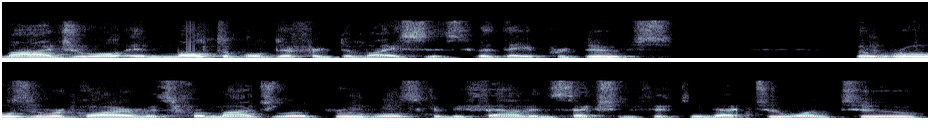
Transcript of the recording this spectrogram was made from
module in multiple different devices that they produce. The rules and requirements for modular approvals can be found in section 15.212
